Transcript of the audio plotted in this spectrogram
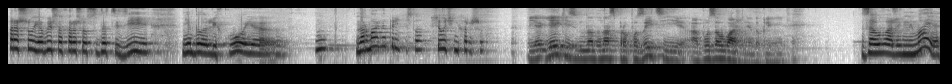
Хорошо, я вышла хорошо с анестезией. Мне было легко. Я ну, нормально перенесла. Все очень хорошо. Є, є якісь до нас пропозиції або зауваження до клініки? Зауважень немає,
